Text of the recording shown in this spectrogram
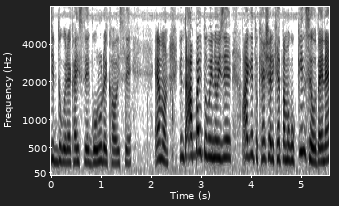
সিদ্ধ করে খাইছে, গরুরে খাওয়াইছে, এমন। কিন্তু আব্বাই তো ওই যে আগে তো খেসারি খেত, আমাকে কিনছেও, তাই না?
